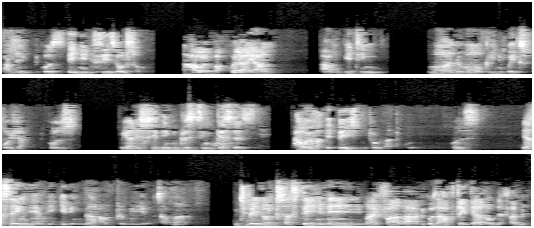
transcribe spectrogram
coming because they need fees also. However, where I am, I'm getting more and more clinical exposure because we are receiving interesting cases. However, the pay is not all that good because they are saying they'll be giving around 2 million a month, which may not sustain me, my father, because I have to take care of the family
